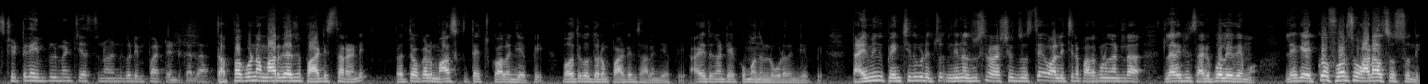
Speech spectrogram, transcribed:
స్ట్రిక్ట్గా ఇంప్లిమెంట్ చేస్తున్నాం అనేది కూడా ఇంపార్టెంట్ కదా. తప్పకుండా మార్గదర్శనం పాటిస్తారండి. ప్రతి ఒక్కళ్ళు మాస్క్ తెచ్చుకోవాలని చెప్పి భౌతిక దూరం పాటించాలని చెప్పి ఐదు గంటల ఎక్కువ మంది ఉండకూడదని చెప్పి. టైమింగ్ పెంచింది కూడా చూ- నిన్న చూసిన రష్ చూస్తే వాళ్ళు ఇచ్చిన పదకొండు గంటల రిలాక్సేషన్ సరిపోలేదేమో. లేక ఎక్కువ ఫోర్స్ వాడాల్సి వస్తుంది.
